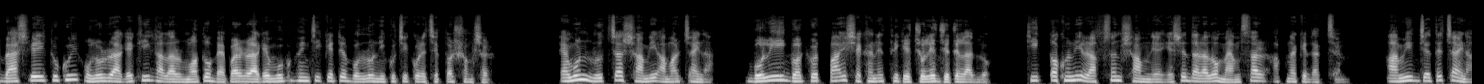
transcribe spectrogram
ব্যাস, এইটুকুই। অনুর রাগে কি গালার মতো ব্যাপার রাগে মুখ ভেঞ্চি কেটে বলল, নিকুচি করেছে তোর সংসার। এমন লুচ্চা স্বামী আমার চাই না। বলেই গটগট পায়ে সেখানে থেকে চলে যেতে লাগল। ঠিক তখনই রাফসান সামনে এসে দাঁড়াল, ম্যাম স্যার, আপনাকে ডাকছেন। আমি যেতে চাই না,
